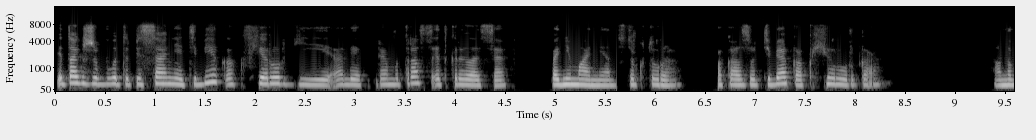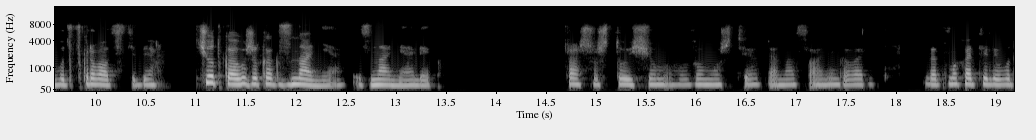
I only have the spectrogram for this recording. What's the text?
И также будет описание тебе, как в хирургии, Олег. Прям вот раз и открылось понимание структуры показывать тебя как хирурга. Она будет открываться тебе. Четкое уже как знание. Знание, Олег. Спрашиваю, что еще вы можете для нас, а они говорят. Говорят, мы хотели вот,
